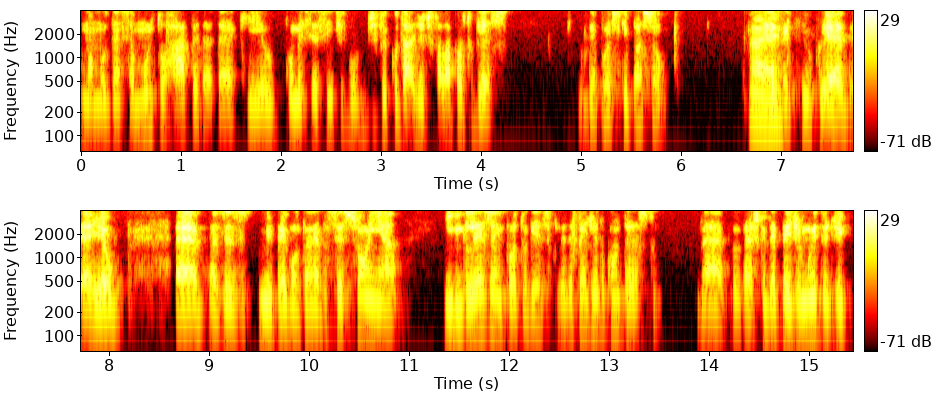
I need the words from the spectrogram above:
uma mudança muito rápida até que eu comecei a sentir dificuldade de falar português depos que passou. Ah, né? é? De que- é, aí eu é, às vezes me perguntam, né? Você sonha em inglês ou em português? Eu falei, depende do contexto, né? Porque acho que depende muito de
